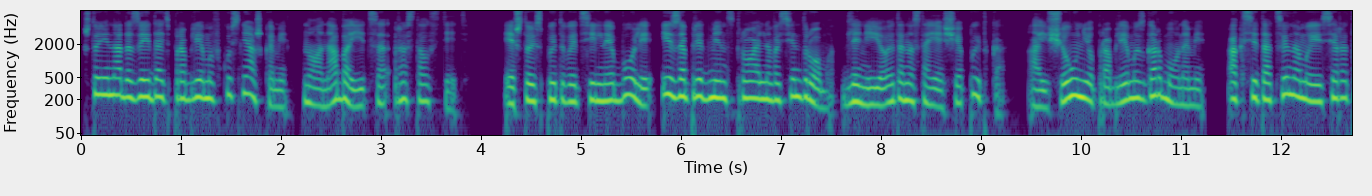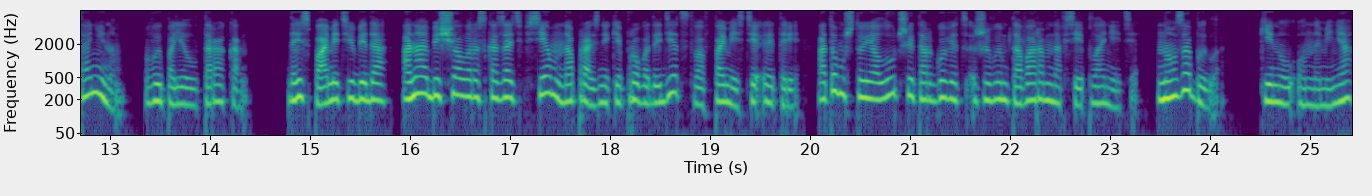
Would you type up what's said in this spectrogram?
что ей надо заедать проблемы вкусняшками, но она боится растолстеть. И что испытывает сильные боли из-за предменструального синдрома. Для нее это настоящая пытка. А еще у нее проблемы с гормонами, окситоцином и серотонином», — выпалил таракан. Да и с памятью беда. Она обещала рассказать всем на празднике проводы детства в поместье Этери о том, что я лучший торговец живым товаром на всей планете. Но забыла. Кинул он на меня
